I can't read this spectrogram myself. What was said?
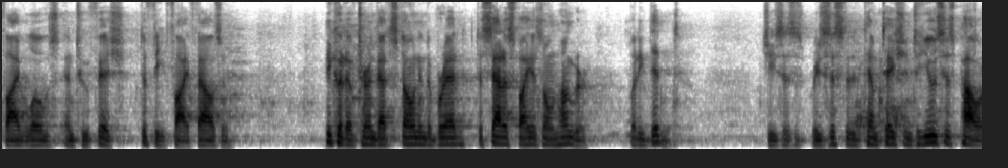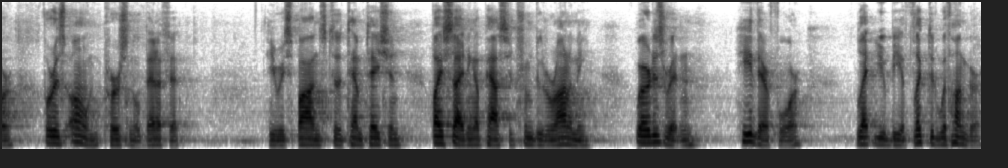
five loaves and two fish to feed 5,000. He could have turned that stone into bread to satisfy his own hunger, but he didn't. Jesus resisted the temptation to use his power for his own personal benefit. He responds to the temptation by citing a passage from Deuteronomy, where it is written, He therefore let you be afflicted with hunger,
